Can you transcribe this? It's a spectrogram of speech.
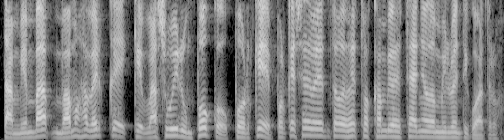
también va, vamos a ver que, que va a subir un poco. ¿Por qué? ¿Por qué se ven todos estos cambios este año 2024?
